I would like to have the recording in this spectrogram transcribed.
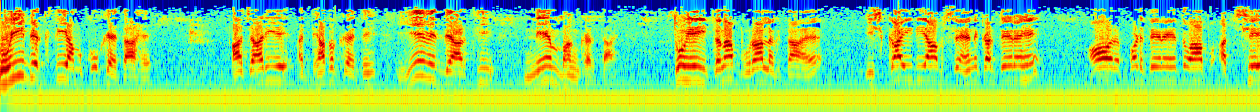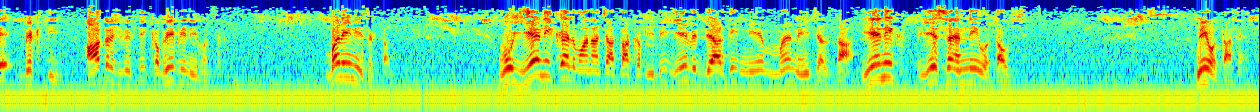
कोई व्यक्ति हमको कहता है, आचार्य अध्यापक कहते हैं, ये विद्यार्थी नियम भंग करता है। तो ये इतना बुरा लगता है, इसका यदि आप सहन करते रहे और पढ़ते रहे तो आप अच्छे व्यक्ति, आदर्श व्यक्ति कभी भी नहीं बन सकते। बन ही नहीं सकता। वो ये नहीं कहलवाना चाहता कभी भी, ये विद्यार्थी नियम में नहीं चलता। ये नहीं, ये सहन नहीं होता उससे। नहीं होता सहन।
